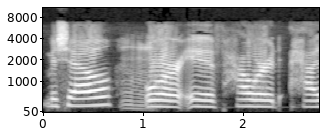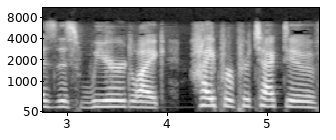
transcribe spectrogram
Michelle, Mhm. or if Howard has this weird like hyper protective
